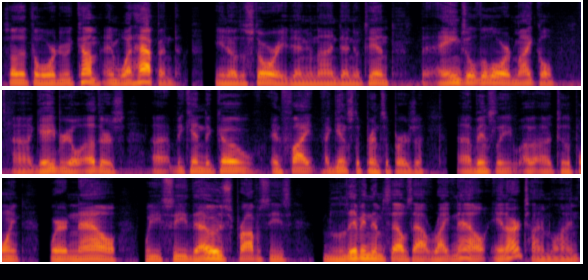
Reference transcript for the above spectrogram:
so that the Lord would come. And what happened? You know the story, Daniel 9, Daniel 10. The angel of the Lord, Michael, uh, Gabriel, others, uh, began to go and fight against the prince of Persia. Uh, eventually, uh, uh, to the point where now we see those prophecies living themselves out right now in our timeline,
